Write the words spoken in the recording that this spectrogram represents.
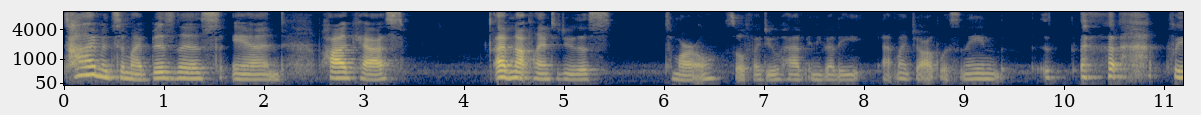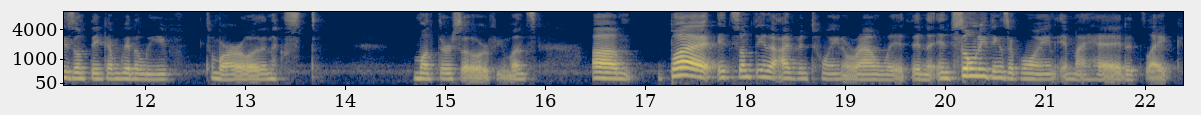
time into my business and podcast. I have not planned to do this tomorrow. So if I do have anybody at my job listening, please don't think I'm going to leave tomorrow or the next month or so or a few months. Um, but it's something that I've been toying around with, and, and so many things are going in my head. It's like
